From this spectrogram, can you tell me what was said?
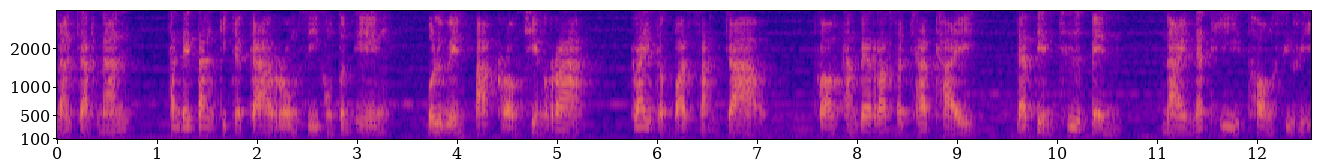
หลังจากนั้นท่านได้ตั้งกิจการโรงสีของตนเอง บริเวณปากคลองเชียงรากใกล้กับวัดสันเจ้า พร้อมทั้งได้รับสัญชาติไทย และเปลี่ยนชื่อเป็นนายนาทีทองสิริ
